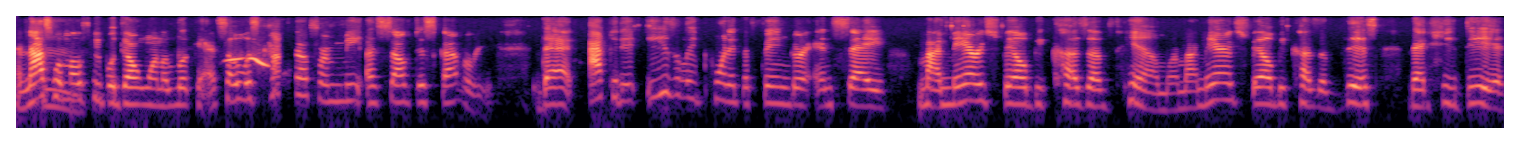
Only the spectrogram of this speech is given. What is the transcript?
And that's mm. what most people don't want to look at. So it was kind of for me a self discovery that I could easily point at the finger and say, my marriage failed because of him, or my marriage failed because of this that he did.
